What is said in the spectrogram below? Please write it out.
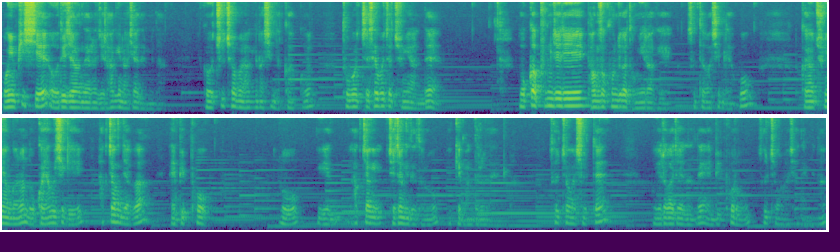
본인 PC에 어디 저장되는지를 확인하셔야 됩니다. 그 출처만 확인하시면 될 것 같고요. 두 번째, 세 번째 중요한데 녹화 품질이 방송 품질과 동일하게 선택하시면 되고 가장 중요한 거는 녹화 형식이 확장자가 MP4로 이게 확장이 저장이 되도록 이렇게 만들어야 됩니다. 설정하실 때뭐 여러 가지가 있는데 MP4로 설정을 하셔야 됩니다.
